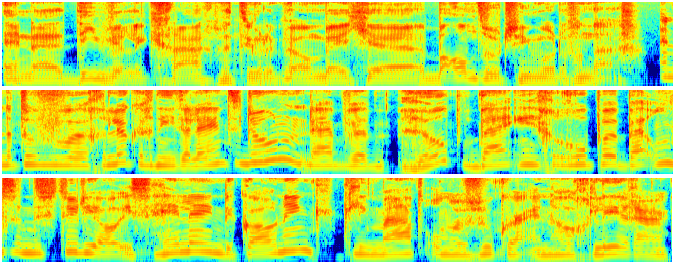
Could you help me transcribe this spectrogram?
En uh, die wil ik graag natuurlijk wel een beetje beantwoord zien worden vandaag. En dat hoeven we gelukkig niet alleen te doen. Daar hebben we hulp bij ingeroepen. Bij ons in de studio is Helene de Koning, klimaatonderzoeker en hoogleraar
